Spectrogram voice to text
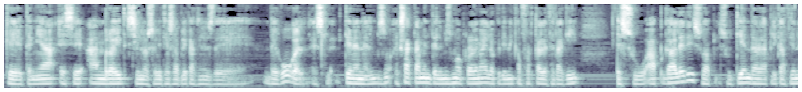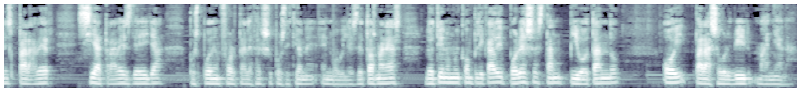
que tenía ese Android sin los servicios y aplicaciones de, Google. tienen exactamente el mismo problema y lo que tienen que fortalecer aquí es su App Gallery, su, tienda de aplicaciones para ver si a través de ella pues pueden fortalecer su posición en, móviles. De todas maneras, lo tienen muy complicado y por eso están pivotando hoy para sobrevivir mañana.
